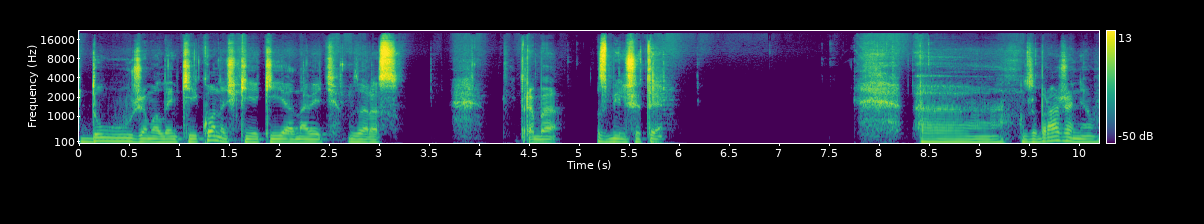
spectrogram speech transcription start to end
дуже маленькі іконочки, які я навіть зараз треба збільшити е, зображення,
